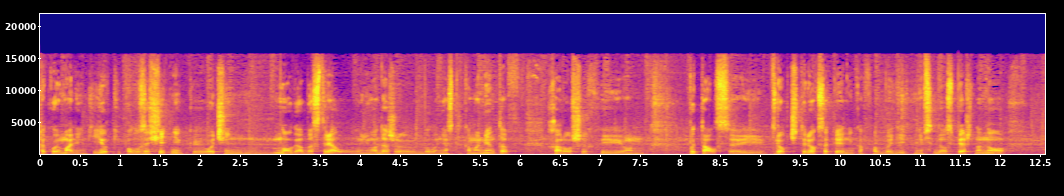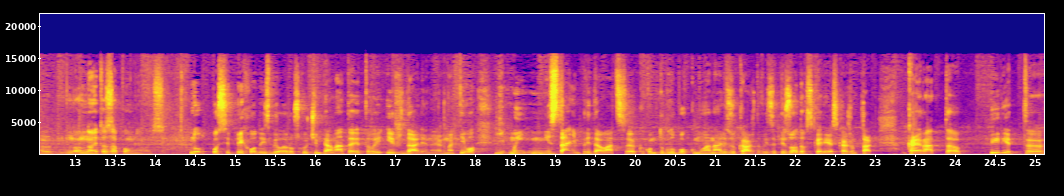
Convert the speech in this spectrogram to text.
такой маленький, юркий полузащитник, и очень много обострял, у него даже было несколько моментов хороших, и он пытался и трех-четырех соперников обводить, не всегда успешно, но, э, но, но это запомнилось. Ну, после прихода из белорусского чемпионата этого и ждали, наверное, от него. Мы не станем предаваться какому-то глубокому анализу каждого из эпизодов, скорее скажем так. Кайрат э, перед, э,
